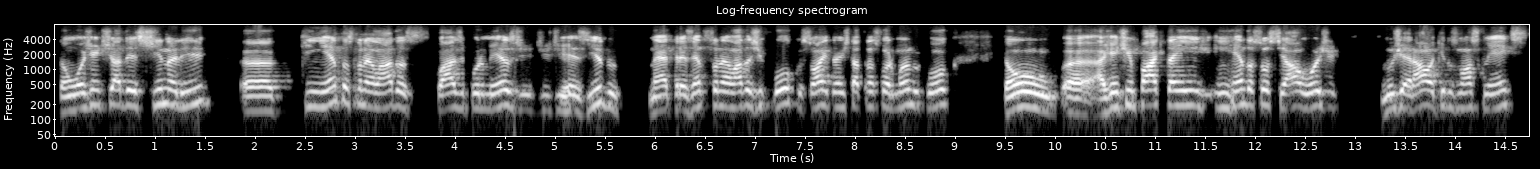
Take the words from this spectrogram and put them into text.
Então hoje a gente já destina ali uh, 500 toneladas quase por mês de, de, de, resíduo, né? 300 toneladas de coco só. Então a gente está transformando o coco. Então uh, a gente impacta em, em, renda social hoje no geral aqui dos nossos clientes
